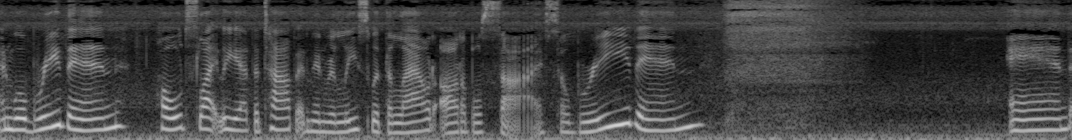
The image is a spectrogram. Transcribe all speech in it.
And we'll breathe in, hold slightly at the top, and then release with the loud, audible sigh. So breathe in and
